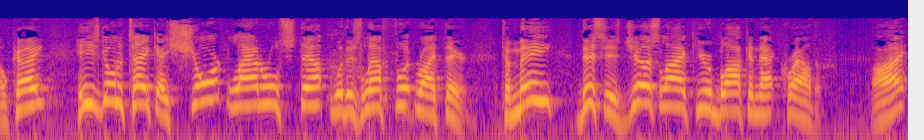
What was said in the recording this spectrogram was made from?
Okay? He's going to take a short lateral step with his left foot right there. To me, this is just like you're blocking that Crowther. Alright?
